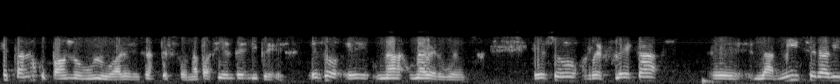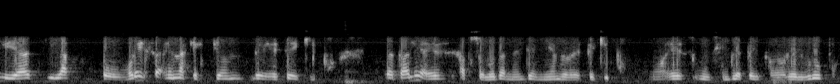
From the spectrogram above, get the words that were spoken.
que están ocupando un lugar de esas personas, pacientes del IPS. Eso es una, una vergüenza. Eso refleja eh, la miserabilidad y la pobreza en la gestión de este equipo. Natalia es absolutamente miembro de este equipo, no es un simple espectador del grupo.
